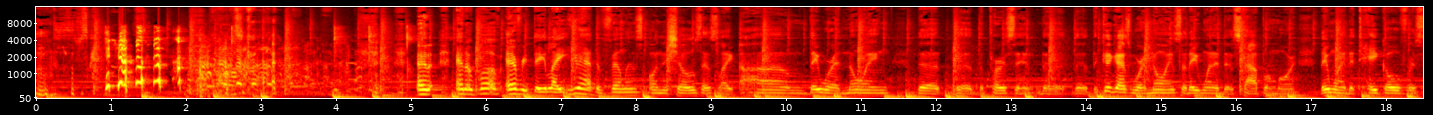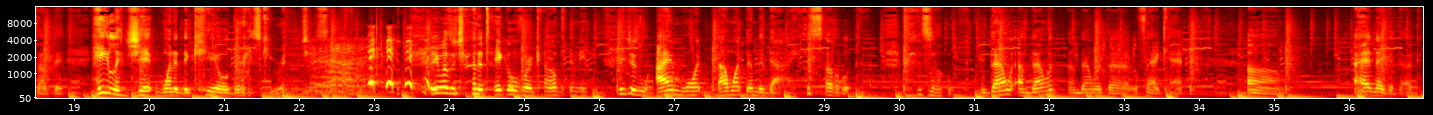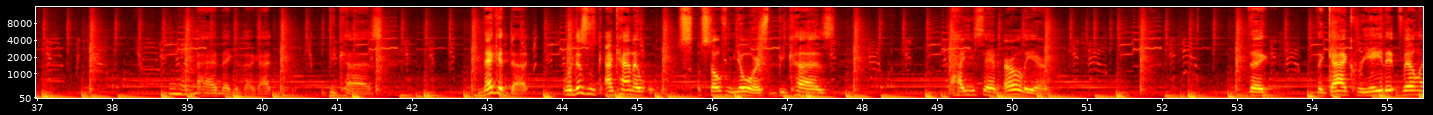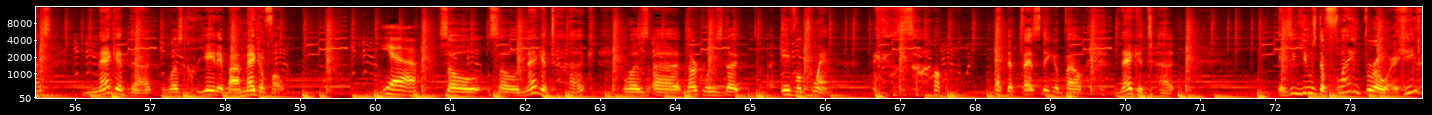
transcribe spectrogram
and and above everything, like you had the villains on the shows that's like um they were annoying the the, the person the, the the good guys were annoying so they wanted to stop them or they wanted to take over something. He legit wanted to kill the rescue rangers. he wasn't trying to take over a company. He just I want I want them to die. So so I'm down with I'm down with I'm down with uh, Fat Cat. Um, I had Negaduck. I had Negaduck I, because Negaduck. Well, this was I kind of stole from yours because how you said earlier the the guy created villains. Negaduck was created by Megavolt. Yeah. So so Negaduck was uh, Darkwing's duck, evil twin. so and the best thing about Negaduck is he used a flamethrower. He, he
